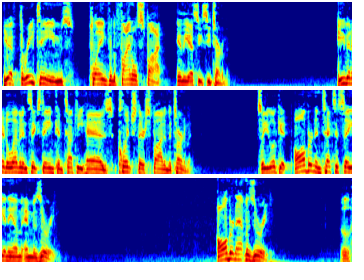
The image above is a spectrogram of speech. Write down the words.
You have three teams playing for the final spot in the SEC tournament. Even at 11 and 16, Kentucky has clinched their spot in the tournament. So you look at Auburn and Texas A&M and Missouri. Auburn at Missouri. Ugh.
